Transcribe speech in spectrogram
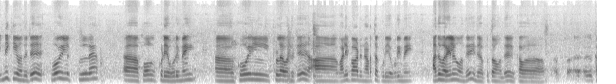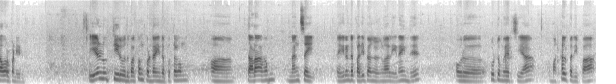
இன்றைக்கி வந்துட்டு கோயிலுக்குள்ளே போகக்கூடிய உரிமை கோயிலுக்குள்ளே வந்துட்டு வழிபாடு நடத்தக்கூடிய உரிமை அது வரையிலும் வந்து இந்த புத்தகம் வந்து கவ கவர் பண்ணியிருக்கு எழுநூற்றி இருபது பக்கம் கொண்ட இந்த புத்தகம் தடாகம் நன்சை இரண்டு பதிப்பகங்களால் இணைந்து ஒரு கூட்டு முயற்சியாக மக்கள் பதிப்பாக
